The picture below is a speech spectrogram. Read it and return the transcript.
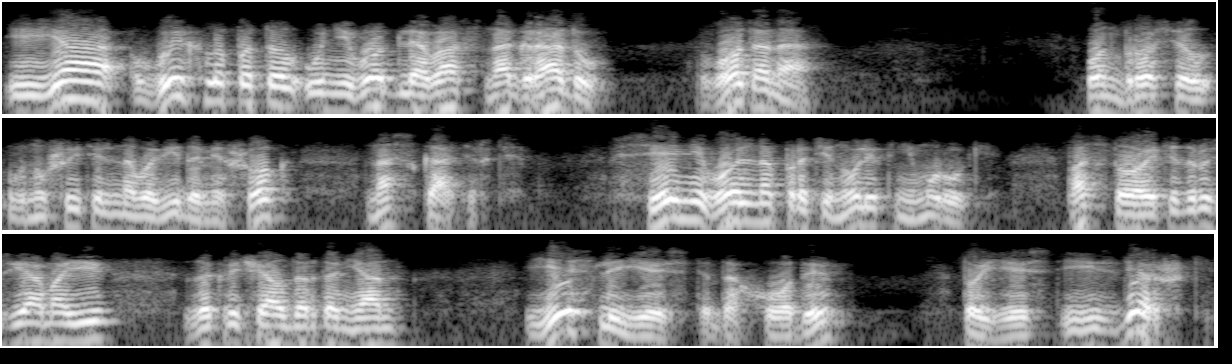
и я выхлопотал у него для вас награду. Вот она. Он бросил внушительного вида мешок на скатерть. Все невольно протянули к нему руки. «Постойте, друзья мои!» — закричал Д'Артаньян. «Если есть доходы, то есть и издержки».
